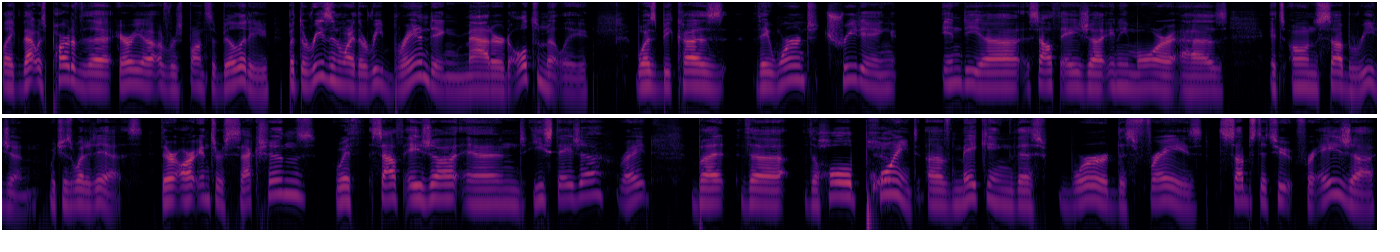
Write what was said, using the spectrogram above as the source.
Like that was part of the area of responsibility. But the reason why the rebranding mattered ultimately was because they weren't treating India, South Asia anymore as its own sub region, which is what it is. There are intersections with South Asia and East Asia, right? But the the whole point of making this word, this phrase, substitute for Asia,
